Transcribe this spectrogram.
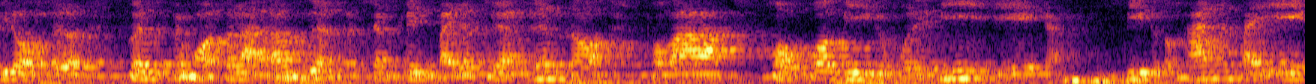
พี่ดอกเด้อเพื่อจะไปหอดตลาดแล้วเพื่อนก็จำเป็นไปแล้วเพื่อเงินเนาะเพราะว่าครอบครัวบีกับโบเลมี่เองอะบีก็ต้องหาเงินใส่เอง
